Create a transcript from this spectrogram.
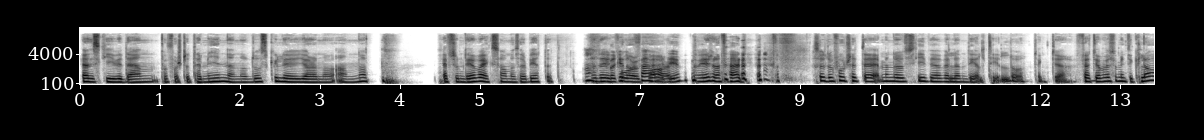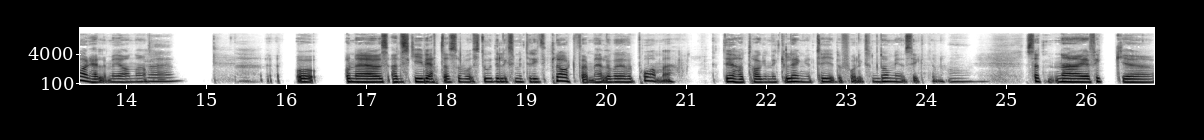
Jag hade skrivit den på första terminen och då skulle jag göra något annat. Eftersom det var examensarbetet. Jag hade Du var redan färdig. Jag var redan färdig. Så då fortsatte jag, men då skriver jag väl en del till då tänkte jag. För att jag var som inte klar heller med Jana. Nej. Och, och när jag hade skrivit ettan så stod det liksom inte riktigt klart för mig heller vad jag höll på med. Det har tagit mycket längre tid att få liksom de insikterna. Mm. Så att när jag fick eh,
